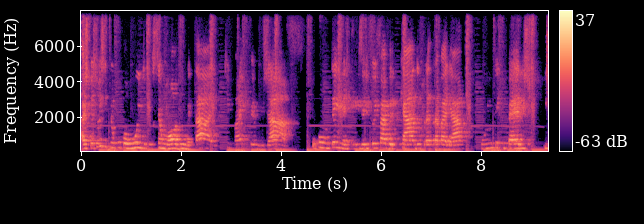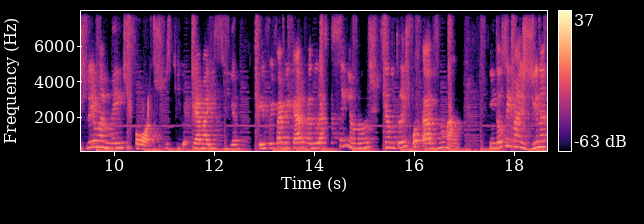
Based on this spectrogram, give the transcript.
As pessoas se preocupam muito por ser um módulo metálico que vai enferrujar. O container, Cris, ele foi fabricado para trabalhar com intempéries extremamente fortes, que é a marisia. Ele foi fabricado para durar 100 anos, sendo transportados no mar. Então você imagina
